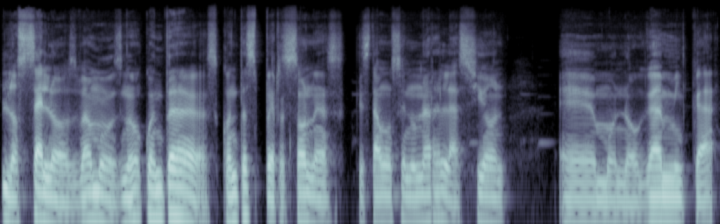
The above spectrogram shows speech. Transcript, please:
los celos, vamos, ¿no? ¿Cuántas, cuántas personas que estamos en una relación eh, monogámica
